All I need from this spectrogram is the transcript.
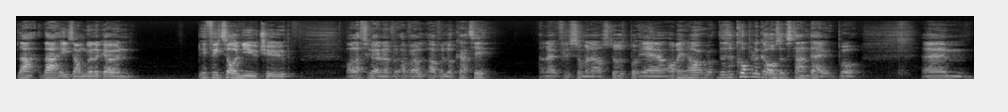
that that is, I'm going to go and if it's on YouTube, I'll have to go and have, have, a, have a look at it, and hopefully someone else does. But yeah, I mean, I, there's a couple of goals that stand out. But um,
